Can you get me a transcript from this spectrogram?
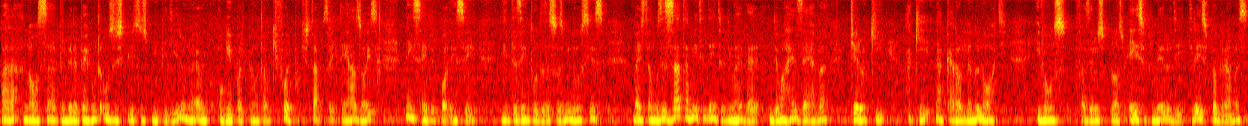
para a nossa primeira pergunta. Os espíritos me pediram, não é? Alguém pode perguntar o que foi, porque estamos aí. Tem razões, nem sempre podem ser ditas em todas as suas minúcias, mas estamos exatamente dentro de uma, de uma reserva Cherokee aqui na Carolina do Norte. E vamos fazer os próximos. Esse é o primeiro de três programas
